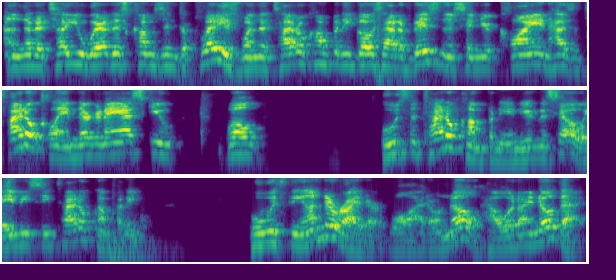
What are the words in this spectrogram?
I'm going to tell you where this comes into play is when the title company goes out of business and your client has a title claim, they're going to ask you, well, who's the title company? And you're going to say, oh, ABC Title Company. Who was the underwriter? Well, I don't know. How would I know that?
